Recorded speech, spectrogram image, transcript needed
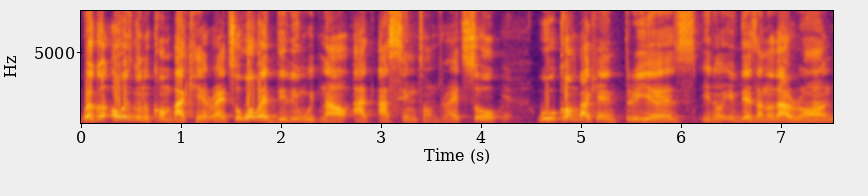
we're go always going to come back here, right? So what we're dealing with now are, are symptoms, right? So yeah we'll come back here in three years. You know, if there's another run,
